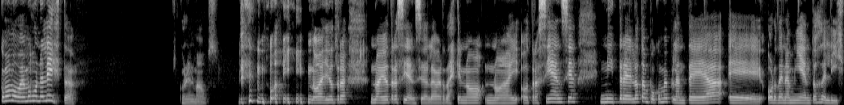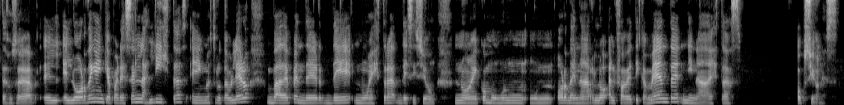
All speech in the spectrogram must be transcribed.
¿Cómo movemos una lista? Con el mouse. no, hay, no, hay, otra, no hay otra ciencia, la verdad es que no, no hay otra ciencia, ni Trello tampoco me plantea eh, ordenamientos de listas, o sea, el, orden en que aparecen las listas en nuestro tablero va a depender de nuestra decisión, no hay como un ordenarlo alfabéticamente ni nada de estas opciones.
